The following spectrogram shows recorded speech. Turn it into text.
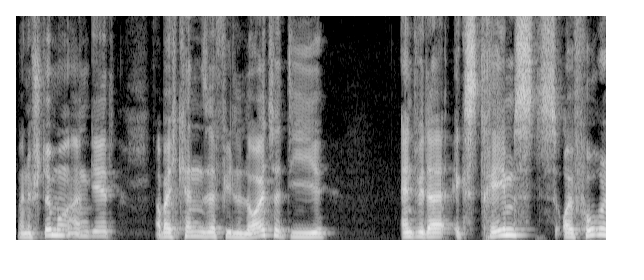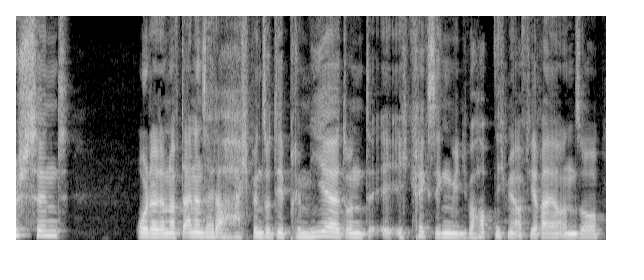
meine Stimmung angeht aber ich kenne sehr viele Leute, die entweder extremst euphorisch sind oder dann auf der anderen Seite, oh, ich bin so deprimiert und ich krieg's irgendwie überhaupt nicht mehr auf die Reihe und so.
